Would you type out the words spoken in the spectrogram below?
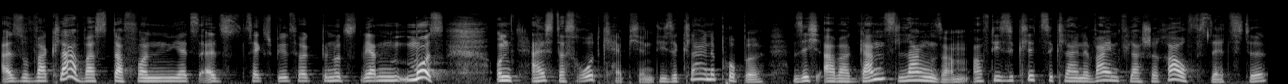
Also war klar, was davon jetzt als Sexspielzeug benutzt werden muss. Und als das Rotkäppchen, diese kleine Puppe, sich aber ganz langsam auf diese klitzekleine Weinflasche raufsetzte,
